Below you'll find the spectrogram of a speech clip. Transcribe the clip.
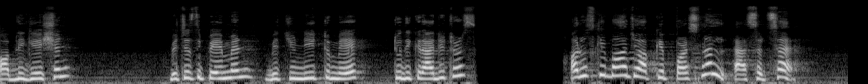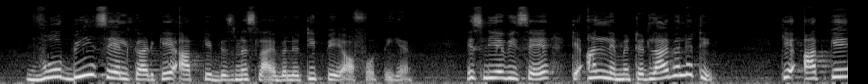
obligation which is the payment which you need to make to the creditors और उसके बाद जो आपके पर्सनल एसेट्स हैं, वो भी सेल करके आपकी बिज़नेस लाइबिलिटी पे ऑफ़ होती है। इसलिए भी से कि अनलिमिटेड लाइबिलिटी कि आपके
